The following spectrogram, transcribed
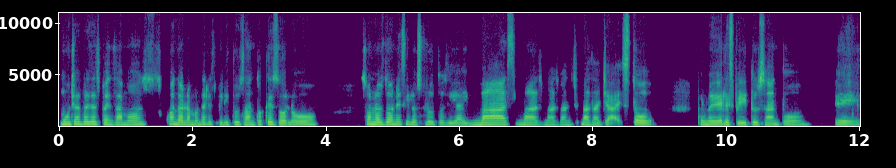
muchas veces pensamos cuando hablamos del Espíritu Santo que solo son los dones y los frutos y hay más, más, más, más allá, es todo. Por medio del Espíritu Santo eh,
